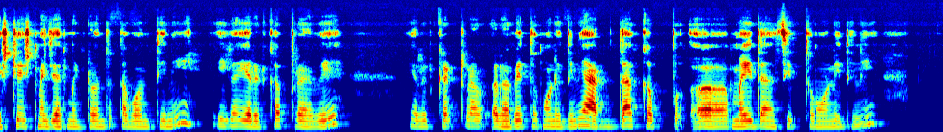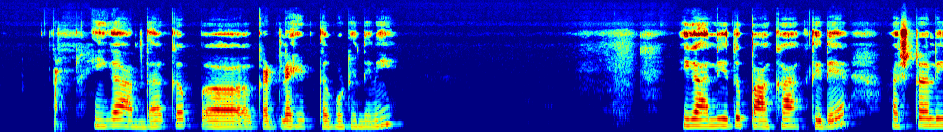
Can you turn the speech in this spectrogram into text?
ಎಷ್ಟೆಷ್ಟು ಮೆಜರ್ಮೆಂಟು ಅಂತ ತೊಗೊತೀನಿ. ಈಗ ಎರಡು ಕಪ್ ರವೆ, ಎರಡು ಕಟ್ ರವೆ ತೊಗೊಂಡಿದ್ದೀನಿ, ಅರ್ಧ ಕಪ್ ಮೈದಾ ಹಸಿಟ್ಟು ತೊಗೊಂಡಿದ್ದೀನಿ. ಈಗ ಅರ್ಧ ಕಪ್ ಕಡಲೆ ಹಿಟ್ಟು ತೊಗೊಂಡಿದ್ದೀನಿ. ಈಗ ಅಲ್ಲಿ ಇದು ಪಾಕ ಆಗ್ತಿದೆ. ಅಷ್ಟರಲ್ಲಿ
